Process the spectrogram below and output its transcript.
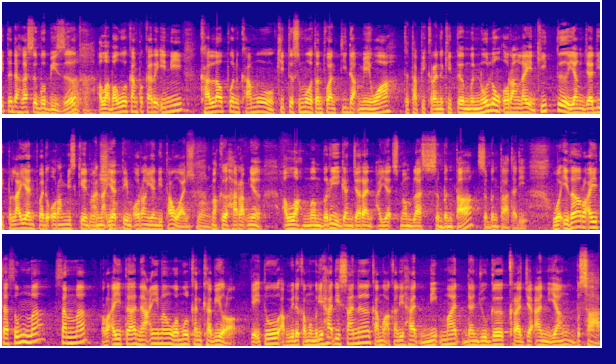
kita dah rasa berbeza. Allah bawakan perkara ini kalaupun kamu kita semua tuan-tuan tidak mewah tetapi kerana kita menolong orang lain kita yang jadi pelayan kepada orang miskin Masya anak yatim orang yang ditawan Subhanallah. maka harapnya Allah memberi ganjaran ayat 19 sebentar sebentar tadi. Wa idza ra'aita thumma thumma ra'aita na'iman wa mulkan kabira iaitu apabila kamu melihat di sana kamu akan lihat nikmat dan juga kerajaan yang besar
